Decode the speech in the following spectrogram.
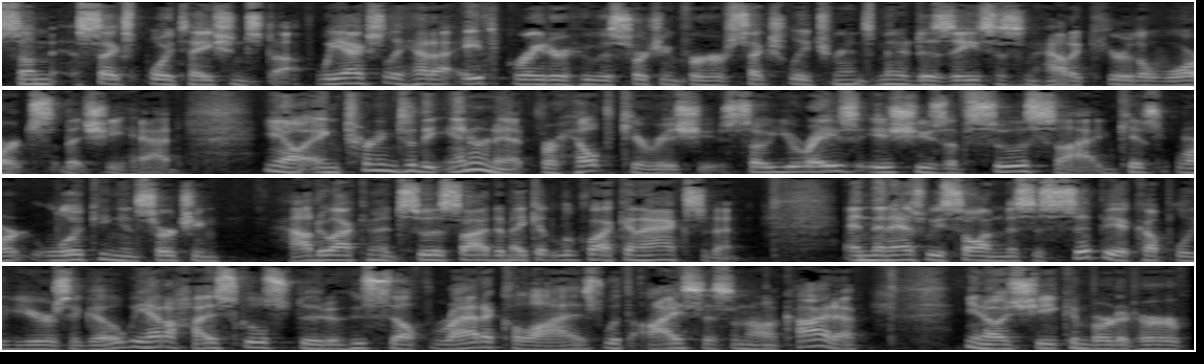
some sexploitation stuff. We actually had an eighth grader who was searching for sexually transmitted diseases and how to cure the warts that she had, you know, and turning to the internet for healthcare issues. So you raise issues of suicide. Kids are looking and searching. How do I commit suicide to make it look like an accident? And then, as we saw in Mississippi a couple of years ago, we had a high school student who self radicalized with ISIS and Al Qaeda. You know, she converted her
